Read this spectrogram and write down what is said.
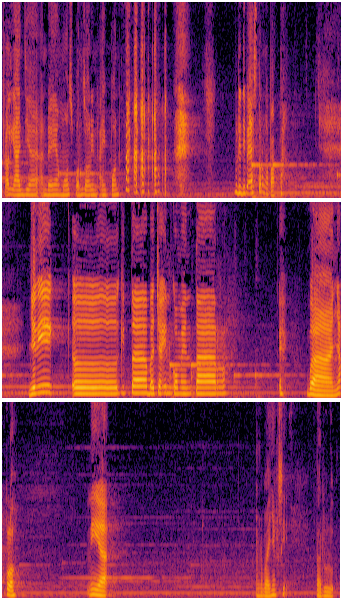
Kali aja ada yang mau sponsorin iPhone. Beli di PS Store nggak apa-apa. Jadi eh kita bacain komentar. Eh banyak loh. Nih ya. Nggak banyak sih. Tar dulu.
